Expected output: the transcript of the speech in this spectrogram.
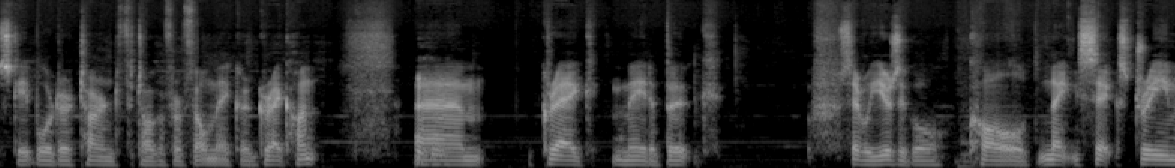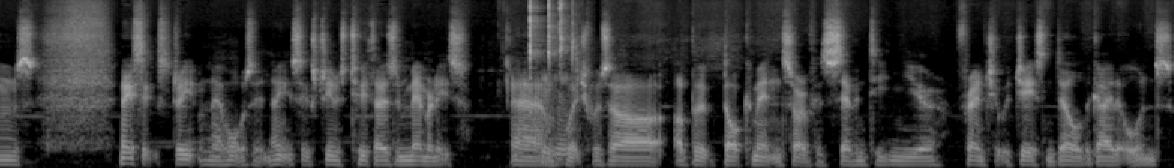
skateboarder turned photographer filmmaker, Greg Hunt. Mhm. Um, Greg made a book several years ago called 96 Dreams 96 Dream no what was it 96 Dreams 2000 Memories um, Mhm. which was a, a book documenting sort of his 17 year friendship with Jason Dill the guy that owns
